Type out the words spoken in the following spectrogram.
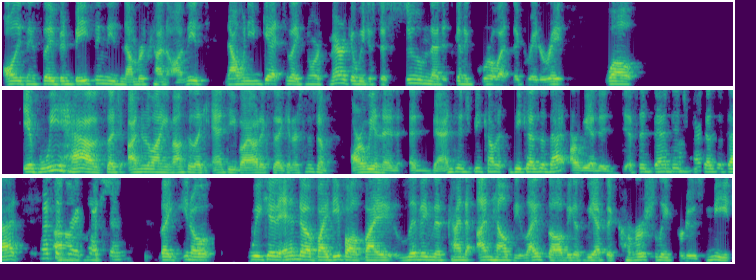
all these things. So they've been basing these numbers kind of on these. Now, when you get to like North America, we just assume that it's going to grow at the greater rate. Well, if we have such underlying amounts of like antibiotics like in our system, are we in an advantage because because of that? Are we at a disadvantage okay. because of that? That's a great um, question. Like you know, we could end up by default by living this kind of unhealthy lifestyle because we have to commercially produce meat.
